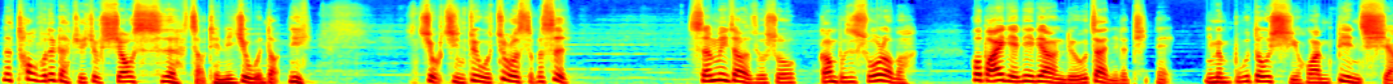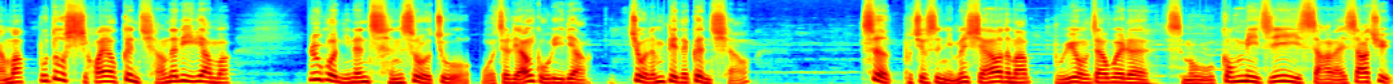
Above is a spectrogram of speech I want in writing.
那痛苦的感觉就消失了。赵天烈就问道：“你究竟对我做了什么事？”神秘少女就说：“刚不是说了吗？”我把一点力量留在你的体内，你们不都喜欢变强吗？不都喜欢要更强的力量吗？如果你能承受住我这两股力量，就能变得更强。这不就是你们想要的吗？不用再为了什么武功秘籍杀来杀去，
